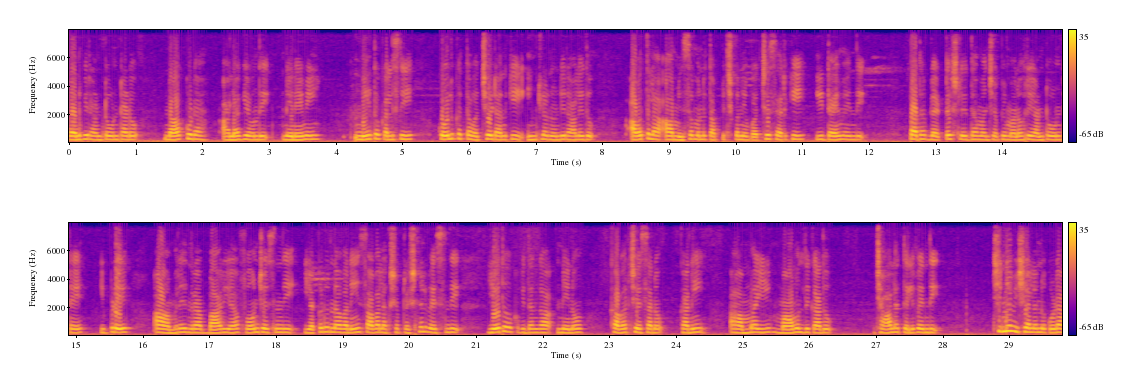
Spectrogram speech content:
రణవీర్ అంటూ ఉంటాడు. నాకు కూడా అలాగే ఉంది. నేనేమి నీతో కలిసి కోల్కత్తా వచ్చేయడానికి ఇంట్లో నుండి రాలేదు. అవతల ఆ మిస్సమ్మను తప్పించుకొని వచ్చేసరికి ఈ టైం అయింది. పద బ్లడ్ టెస్ట్లు ఇద్దామని చెప్పి మనోహరి అంటూ ఉంటే ఇప్పుడే ఆ అమరేంద్ర భార్య ఫోన్ చేసింది ఎక్కడున్నావని సవా లక్ష ప్రశ్నలు వేసింది. ఏదో ఒక విధంగా నేను కవర్ చేశాను. కానీ ఆ అమ్మాయి మామూలుది కాదు. చాలా తెలివైంది. చిన్న విషయాలను కూడా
